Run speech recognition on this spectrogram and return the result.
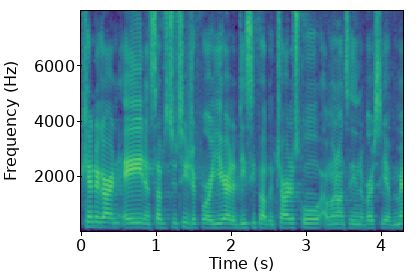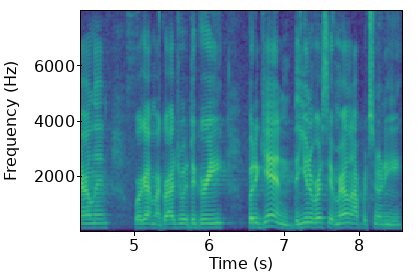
kindergarten aide and substitute teacher for a year at a DC public charter school. I went on to the University of Maryland, where I got my graduate degree. But again, the University of Maryland opportunity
